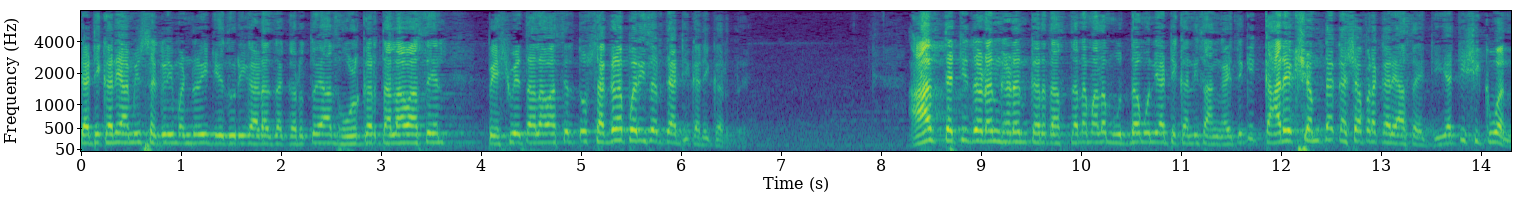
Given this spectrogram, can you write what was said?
त्या ठिकाणी आम्ही सगळी मंडळी जेजुरी गाडाचा करतोय. आज होळकर तलाव असेल पेशवे तलाव असेल तो सगळा परिसर त्या ठिकाणी करतोय. आज त्याची जडणघडण करत असताना मला मुद्दामून या ठिकाणी सांगायचं की कार्यक्षमता कशा प्रकारे असायची याची शिकवण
